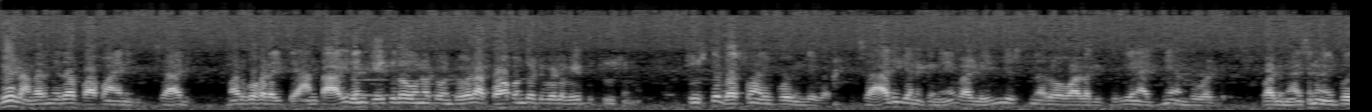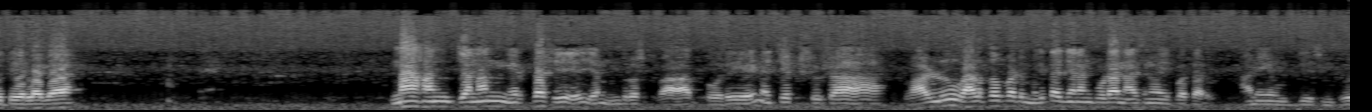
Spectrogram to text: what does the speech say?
వీళ్ళందరి మీద పాపం ఆయనకి జాలి. మరొకడైతే అంత ఆయుధం చేతిలో ఉన్నటువంటి వాడు ఆ కోపంతో వీళ్ళ వైపు చూసిన చూస్తే భస్మం అయిపోయి ఉండేవారు. జాలి కనుకనే వాళ్ళు ఏం చేస్తున్నారో వాళ్ళకి తిరిగిన అజ్ఞ అందువాళ్ళు వాళ్ళు నాశనం అయిపోతే ఎలాగా? నహం జనం నిర్దహేయం దృష్ట్వా ఘోరేణ చక్షుషా. వాళ్ళు వాళ్ళతో పాటు మిగతా జనం కూడా నాశనం అయిపోతారు అనే ఉద్దేశంతో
